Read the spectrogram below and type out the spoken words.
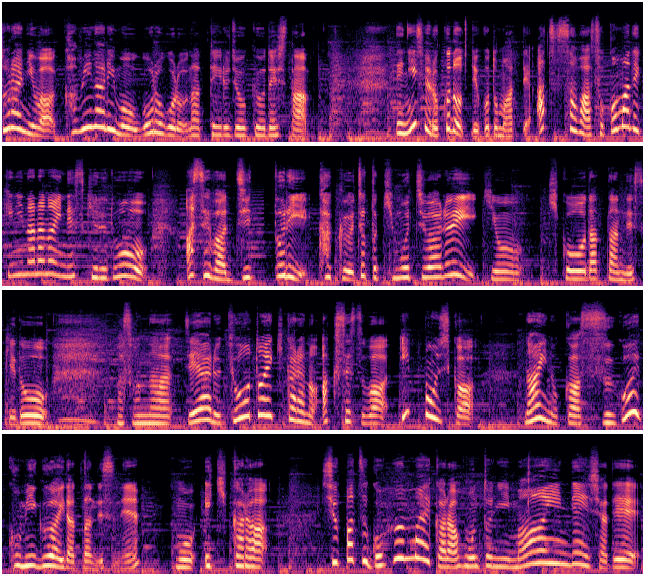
空には雷もゴロゴロ鳴っている状況でした。で26度っていうこともあって暑さはそこまで気にならないんですけれど汗はじっとりかくちょっと気持ち悪い気温気候だったんですけど、まあ、そんな JR 京都駅からのアクセスは1本しかないのかすごい混み具合だったんですね。もう駅から出発5分前から本当に満員電車で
